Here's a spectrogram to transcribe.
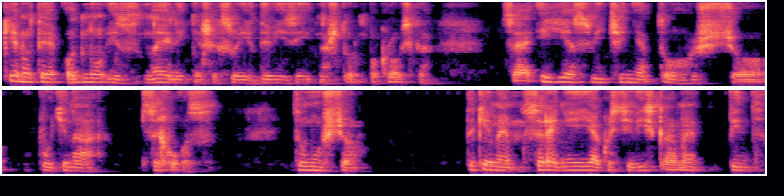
Кинути одну із найелітніших своїх дивізій на штурм Покровська це і є свідчення того, що у Путіна психоз, тому що такими середньої якості військами під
